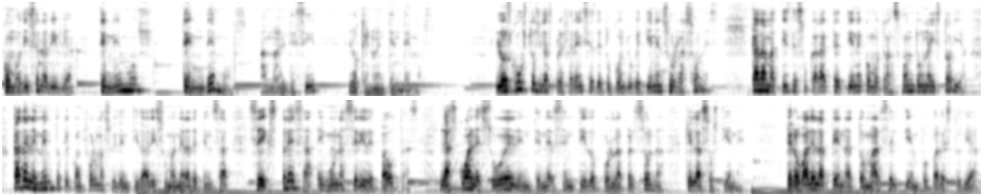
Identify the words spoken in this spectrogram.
como dice la Biblia, tenemos, tendemos a maldecir lo que no entendemos. Los gustos y las preferencias de tu cónyuge tienen sus razones. Cada matiz de su carácter tiene como trasfondo una historia. Cada elemento que conforma su identidad y su manera de pensar se expresa en una serie de pautas, las cuales suelen tener sentido por la persona que las sostiene. Pero vale la pena tomarse el tiempo para estudiar,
